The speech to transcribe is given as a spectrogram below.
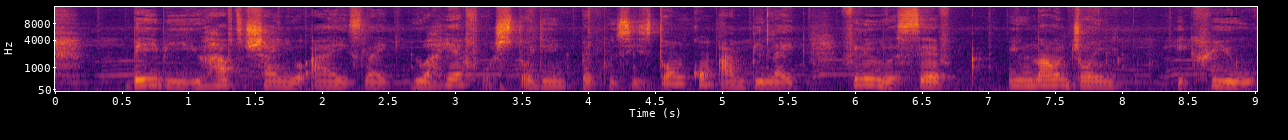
Baby you have to shine your eyes. Like you are here for studying purposes. Don't come and be like feeling yourself. You now join a crew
